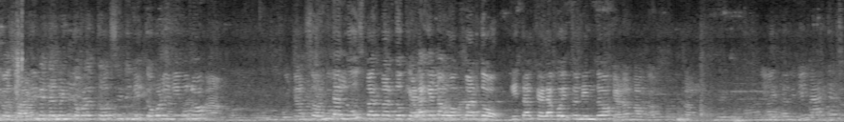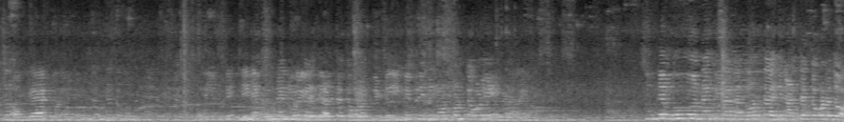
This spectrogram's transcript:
ಇವತ್ತು ಬಾಡಿ ಮೆಜರ್ಮೆಂಟ್ ತಗೊಳಕ್ ತೋರಿಸಿದೀನಿ. ತಗೊಳ್ಳಿ ನೀವು ಸೊಂಟ ಲೂಸ್ ಬರಬಾರ್ದು, ಕೆಳಗೆಲ್ಲ ಹೋಗ್ಬಾರ್ದು. ಗೀತಾ ಕೆಳಗೋಯ್ತು ನಿಂದು. ನೀನೇ. ಸುಮ್ಮನೆ ನೋಡ್ತಾ ಇದ್ರೆ ನೋಡ್ಕೊಂಡು ತಗೊಳ್ಳಿ. ಸುಮ್ಮನೆ ಮೂವ್ ಅನ್ನಂಗಿಲ್ಲ, ನಾನು ನೋಡ್ತಾ ಇದ್ದೀನಿ, ಅಳತೆ ತಗೊಳ್ಳೋದು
